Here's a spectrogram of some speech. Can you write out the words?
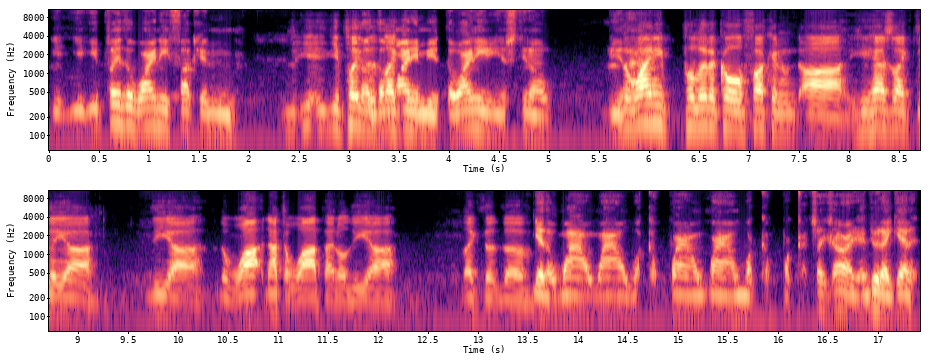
you, you, you play the whiny fucking you, you play the, the, the like whiny mute, the whiny, just you know, the know, whiny political fucking. uh He has like the uh the uh the wah not the wah pedal the uh like the the Yeah, the wow, wow, waka, wow, wow, waka, waka. It's like, all right, dude, I get it.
